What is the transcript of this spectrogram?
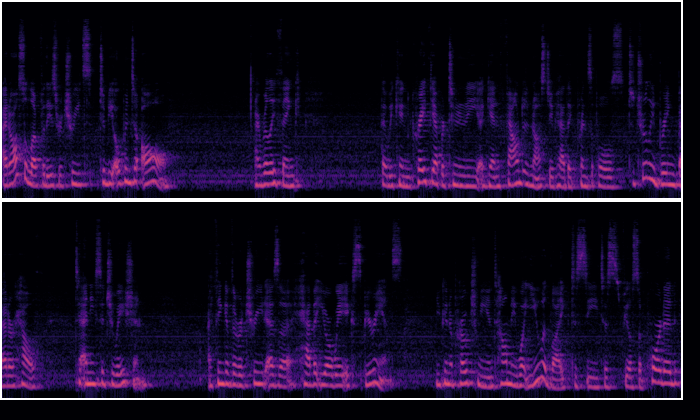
I'd also love for these retreats to be open to all. I really think that we can create the opportunity, again, founded in osteopathic principles, to truly bring better health to any situation. I think of the retreat as a have it your way experience. You can approach me and tell me what you would like to see to feel supported,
